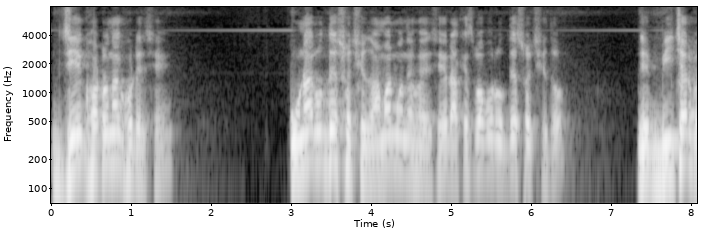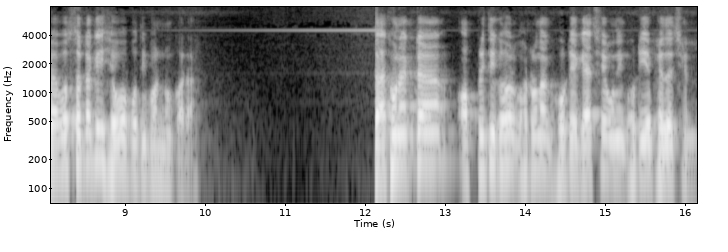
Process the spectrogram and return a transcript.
যে ঘটনা ঘটেছে, ওনার উদ্দেশ্য ছিল, আমার মনে হয়েছে, রাকেশবাবুর উদ্দেশ্য ছিল যে বিচার ব্যবস্থাটাকেই হেয় প্রতিপন্ন করা। তো এখন একটা অপ্রীতিকর ঘটনা ঘটে গেছে, উনি ঘটিয়ে ফেলেছেন।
